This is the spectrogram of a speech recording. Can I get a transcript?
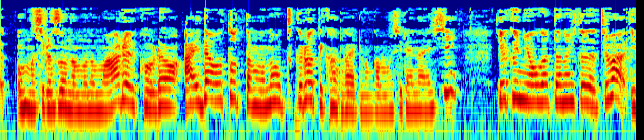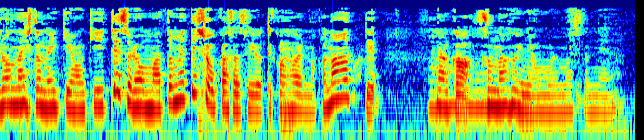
う面白そうなものもあるこれを間を取ったものを作ろうって考えるのかもしれないし逆に O 型の人たちはいろんな人の意見を聞いてそれをまとめて消化させようって考えるのかなってなんかそんな風に思いましたね。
